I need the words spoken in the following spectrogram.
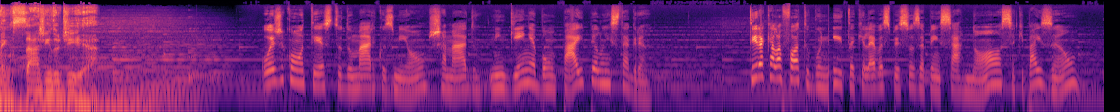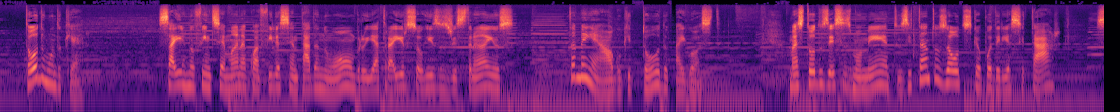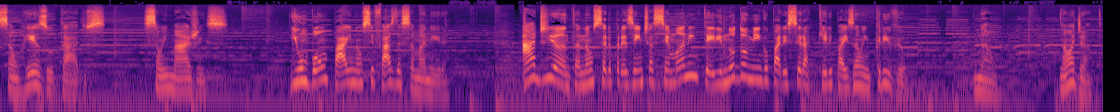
mensagem do dia. Hoje com o texto do Marcos Mion chamado Ninguém é bom pai pelo Instagram. Ter aquela foto bonita que leva as pessoas a pensar: nossa, que paizão! Todo mundo quer. Sair no fim de semana com a filha sentada no ombro e atrair sorrisos de estranhos também é algo que todo pai gosta. Mas todos esses momentos e tantos outros que eu poderia citar são resultados, são imagens. E um bom pai não se faz dessa maneira. Adianta não ser presente a semana inteira e no domingo parecer aquele paizão incrível? Não, não adianta.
